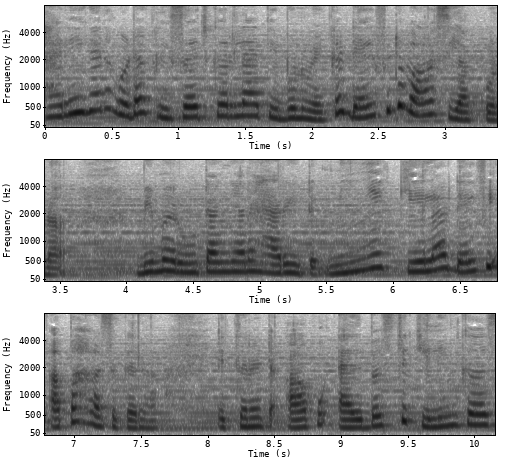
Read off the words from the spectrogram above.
හැරි ගැන ගොඩක් රිසර්ච් කරලා තිබුණු එක ඩෙල්ෆිට වාසියක් වුණා. බිම රූටන් යන හැරීට මීයෙක් කියලා ඩෙල්ෆි අපහස කරා. එතනට ආපු ඇල්බස්ට කිලිංකර්ස්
